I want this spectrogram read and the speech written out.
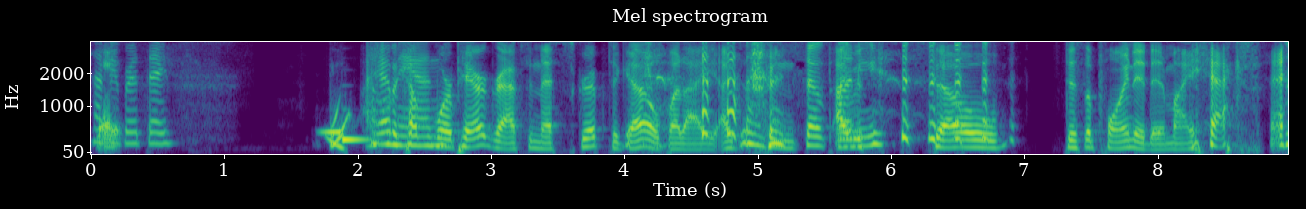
Happy Bye. birthday. I had Oh, a couple more paragraphs in that script to go, but I, I just couldn't. It's so I was so disappointed in my accent.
